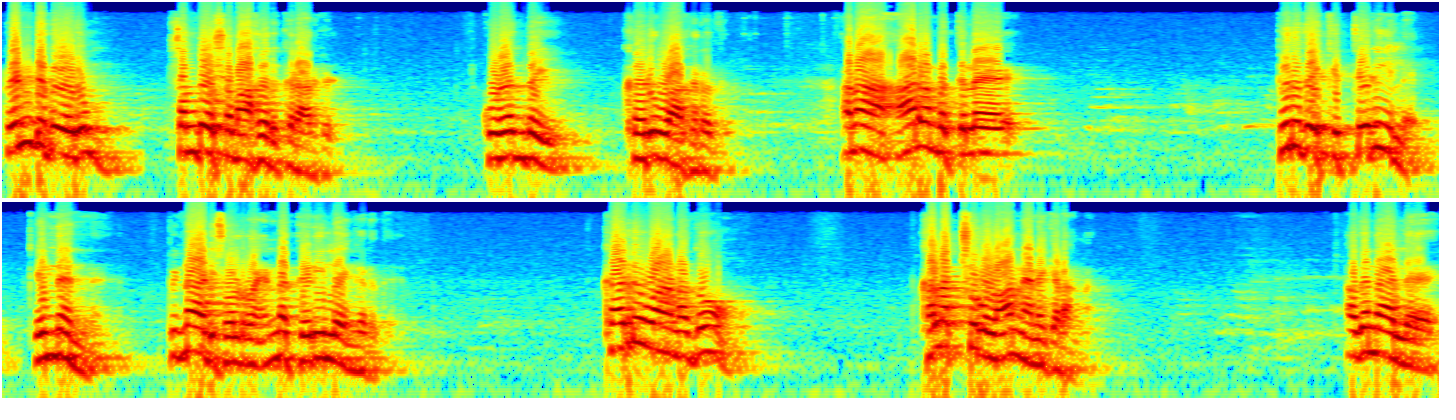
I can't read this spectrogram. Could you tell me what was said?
ரெண்டு பேரும் சந்தோஷமாக இருக்கிறார்கள். குழந்தை கருவாகிறது. ஆனால் ஆரம்பத்தில் பிருதைக்கு தெரியல. என்னென்னு. பின்னாடி சொல்கிறோம் என்ன தெரியலங்கிறது. கருவானதும் கலச்சுருளான்னு நினைக்கிறாங்க. அதனால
